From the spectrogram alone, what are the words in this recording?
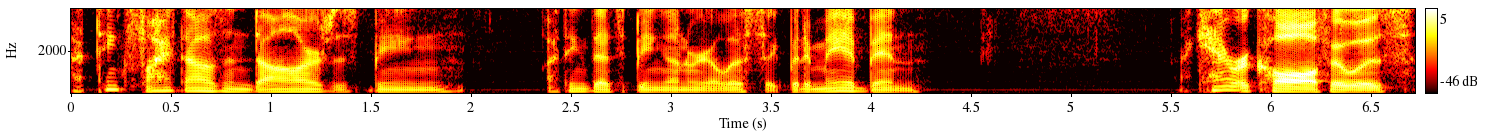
i think $5000 is being i think that's being unrealistic but it may have been i can't recall if it was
